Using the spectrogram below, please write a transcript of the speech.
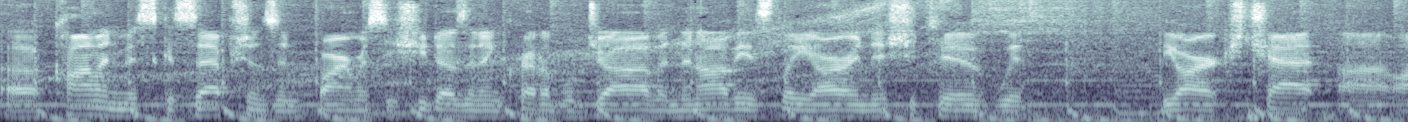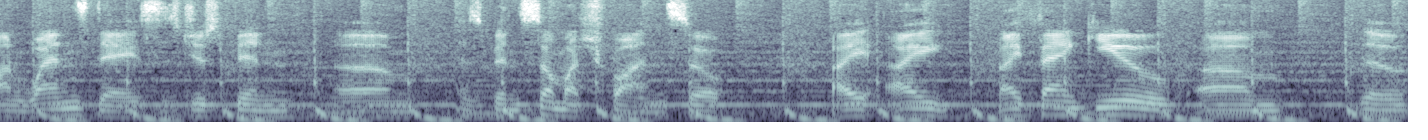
uh, common misconceptions in pharmacy. She does an incredible job. And then obviously our initiative with the RX chat uh, on Wednesdays has just been um, has been so much fun. So I I, I thank you um, the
